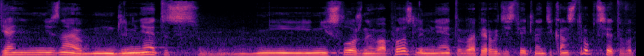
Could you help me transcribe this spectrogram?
Я не знаю, для меня это не, не сложный вопрос. Для меня это, во-первых, действительно деконструкция. Это вот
